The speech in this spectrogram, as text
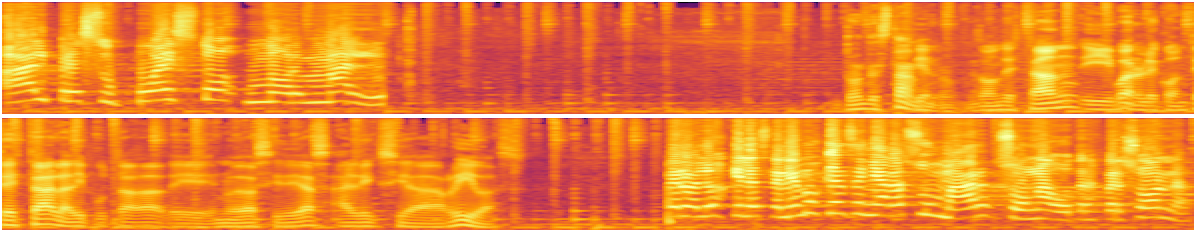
al presupuesto normal. ¿Dónde están? Bien, ¿dónde están? Y bueno, le contesta la diputada de Nuevas Ideas, Alexia Rivas. Pero a los que les tenemos que enseñar a sumar son a otras personas.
